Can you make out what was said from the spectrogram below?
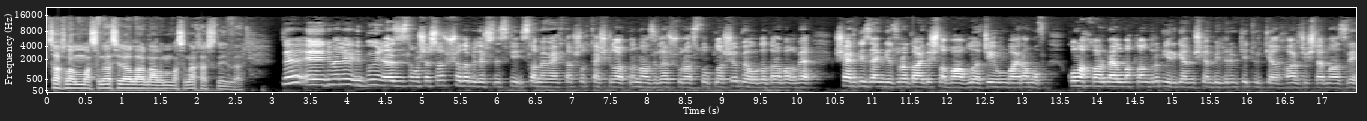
saxlanmasına, silahların alınmasına xərcləyirlər. Və e, deməli bu gün əziz tamaşaçılar Şuşada bilirsiniz ki, İslam Əməkdaşlıq Təşkilatının Nazirlər Şurası toplaşıb və orada Qarabağ və Şərqi Zəngəzura qayıdışla bağlı Ceyhun Bayramov qonaqları məlumatlandırıb. Yeri gəlmişkən bildirim ki, Türkiyənin Xarici İşlər Naziri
